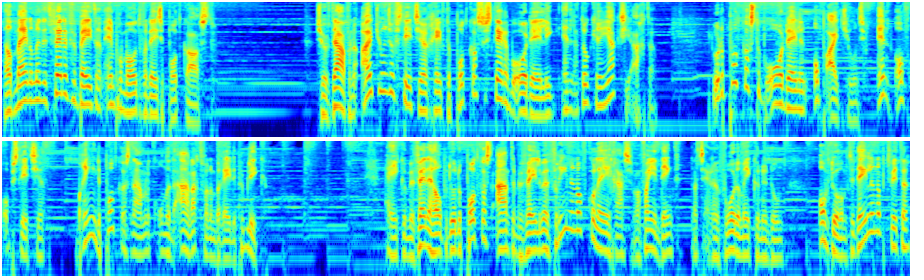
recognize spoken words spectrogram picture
Help mij dan met het verder verbeteren en promoten van deze podcast. Surf daarvoor naar iTunes of Stitcher, geef de podcast een sterrenbeoordeling en laat ook je reactie achter. Door de podcast te beoordelen op iTunes en of op Stitcher breng je de podcast namelijk onder de aandacht van een brede publiek. En je kunt me verder helpen door de podcast aan te bevelen bij vrienden of collega's waarvan je denkt dat ze er hun voordeel mee kunnen doen. Of door hem te delen op Twitter,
